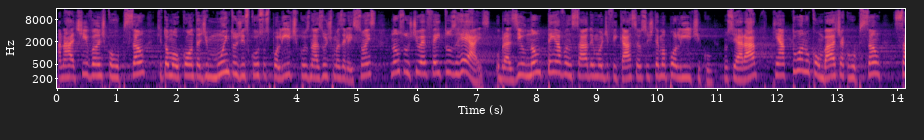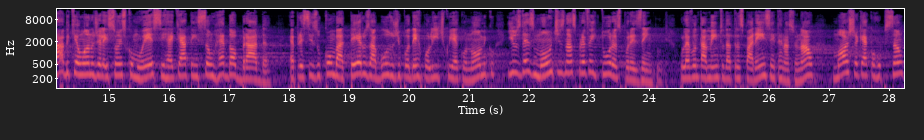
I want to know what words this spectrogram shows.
A narrativa anticorrupção, que tomou conta de muitos discursos políticos nas últimas eleições, não surtiu efeitos reais. O Brasil não tem avançado em modificar seu sistema político. No Ceará, quem atua no combate à corrupção sabe que um ano de eleições como esse requer atenção redobrada. É preciso combater os abusos de poder político e econômico e os desmontes nas prefeituras, por exemplo. O levantamento da Transparência Internacional mostra que a corrupção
